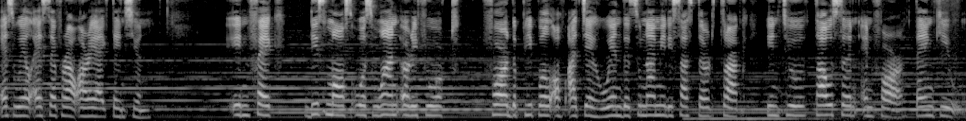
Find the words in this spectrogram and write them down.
as well as several area extensions. In fact, this mosque was once a refuge for the people of Aceh when the tsunami disaster struck in 2004. Thank you.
